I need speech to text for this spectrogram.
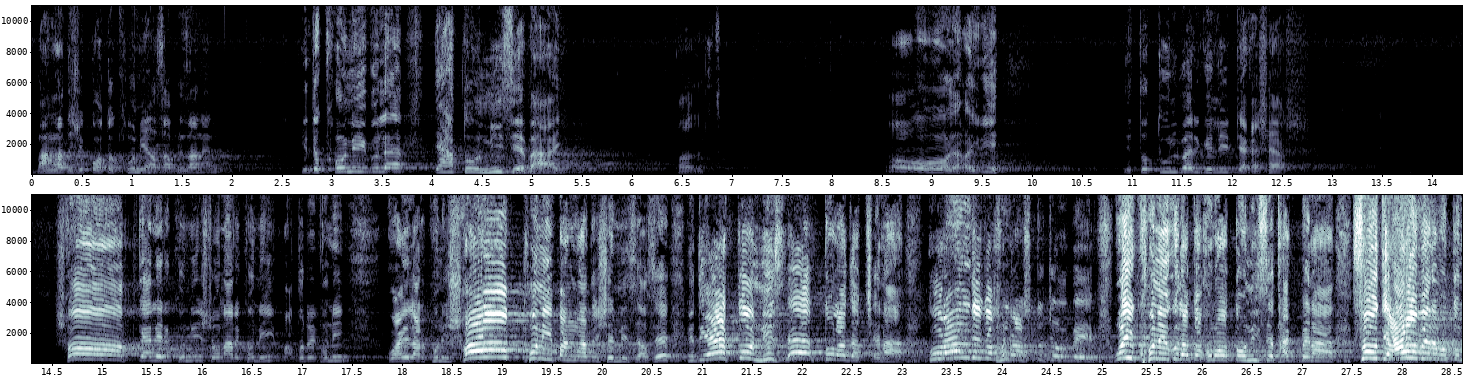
বাংলাদেশে কত খনি আছে, আপনি জানেন? কিন্তু খনিগুলা এত নিচে ভাই। ও হাই রে এ তো তুলবার গেলি টাকা শেষ। সব তেলের খনি, সোনার খনি, পাথরের খনি, কয়লার খনি, সব খনি বাংলাদেশের নিচে আছে। কিন্তু এত নিচে তোলা যাচ্ছে না। কোরআন দিয়ে যখন রাষ্ট্র চলবে, ওই খনিগুলো তখন অত নিচে থাকবে না। সৌদি আরবের মতন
